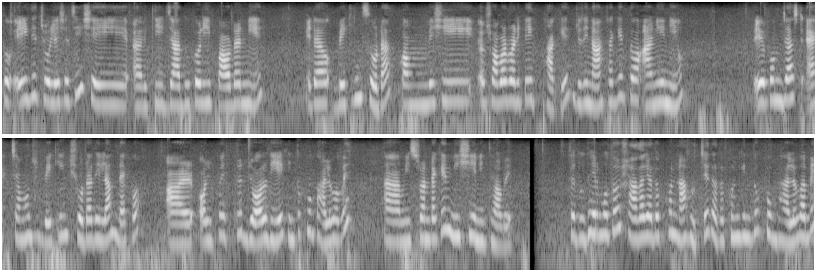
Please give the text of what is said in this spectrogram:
তো এই যে চলে এসেছি, সেই আর কি জাদুকরি পাউডার নিয়ে। এটা বেকিং সোডা কম বেশি সবার বাড়িতেই থাকে। যদি না থাকে তো আনিয়ে নিও। এরকম জাস্ট এক চামচ বেকিং সোডা দিলাম, দেখো। আর অল্প একটু জল দিয়ে কিন্তু খুব ভালোভাবে মিশ্রণটাকে মিশিয়ে নিতে হবে। তো দুধের মতো সাদা যতক্ষণ না হচ্ছে, ততক্ষণ কিন্তু খুব ভালোভাবে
